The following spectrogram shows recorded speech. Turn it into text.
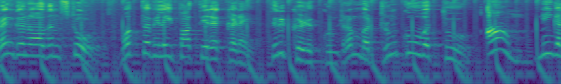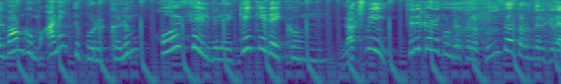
ரங்கநாதன் ஸ்டோர் மொத்த விலை பாத்திரக்கடை திருக்கழுக்குன்றம் மற்றும் கூவத்தூர். ஆம் நீங்கள் வாங்கும் அனைத்து பொருட்களும் ஹோல்சேல் விலைக்கே கிடைக்கும். லக்ஷ்மி திருக்கழுக்குன்றத்துல புதுசா திறந்திருக்கிற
